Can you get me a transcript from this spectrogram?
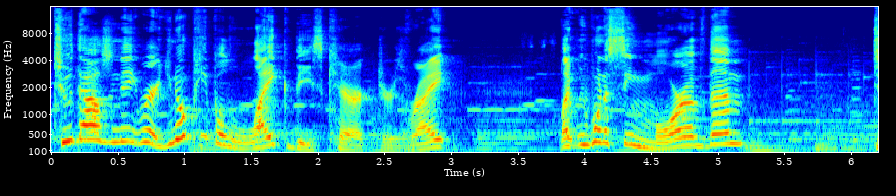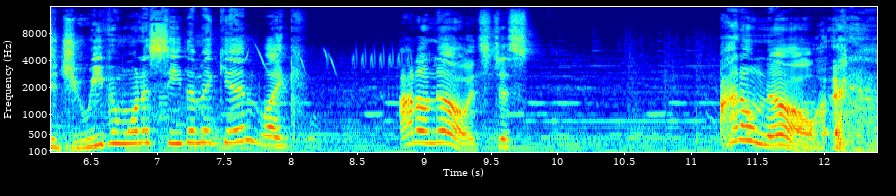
2008 Rare, you know people like these characters, right? Like, we want to see more of them? Did you even want to see them again? Like, I don't know, it's just... I don't know.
